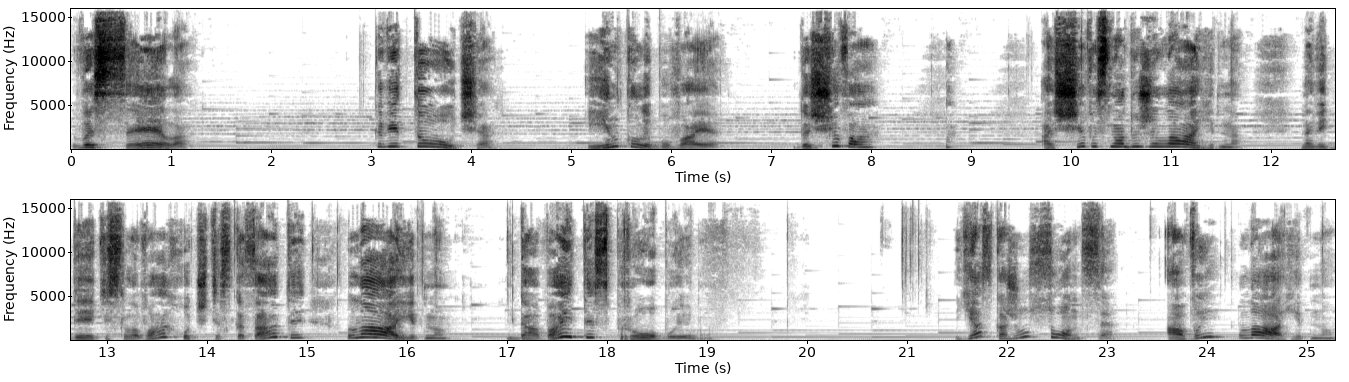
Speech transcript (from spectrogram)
весела, квітуча, інколи буває дощова. А ще весна дуже лагідна. Навіть деякі слова хочеться сказати лагідно. Давайте спробуємо. Я скажу сонце, а ви лагідно.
